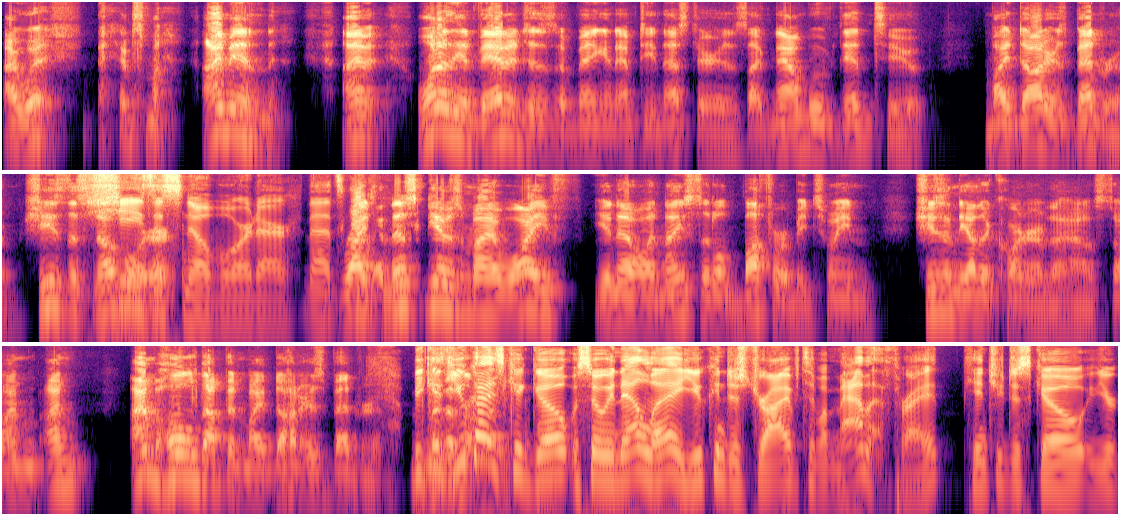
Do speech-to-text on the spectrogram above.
I wish. It's my I'm in. I'm one of the advantages of being an empty nester is I've now moved into my daughter's bedroom. She's the snowboarder. She's a snowboarder. That's right. Cool. And this gives my wife, you know, a nice little buffer between. She's in the other corner of the house, so I'm I'm I'm holed up in my daughter's bedroom because you guys life. can go. So in LA, you can just drive to Mammoth, right? Can't you just go? You're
